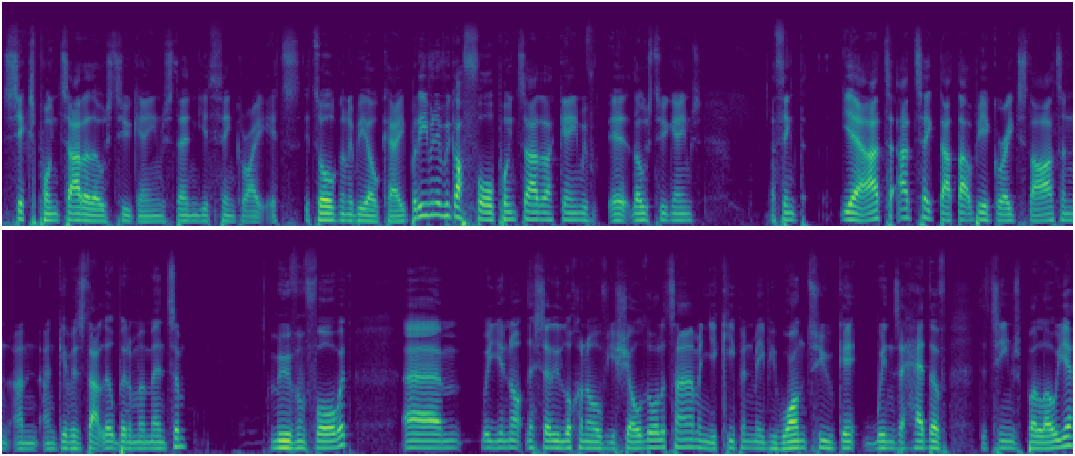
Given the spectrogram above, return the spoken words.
six points out of those two games, then you'd think, right, it's it's all going to be okay. But even if we got four points out of that game, if uh, those two games, I think, th- yeah, I'd, I'd take that. That would be a great start and, and, and give us that little bit of momentum moving forward. Um, where you're not necessarily looking over your shoulder all the time and you're keeping maybe one, two get wins ahead of the teams below you.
